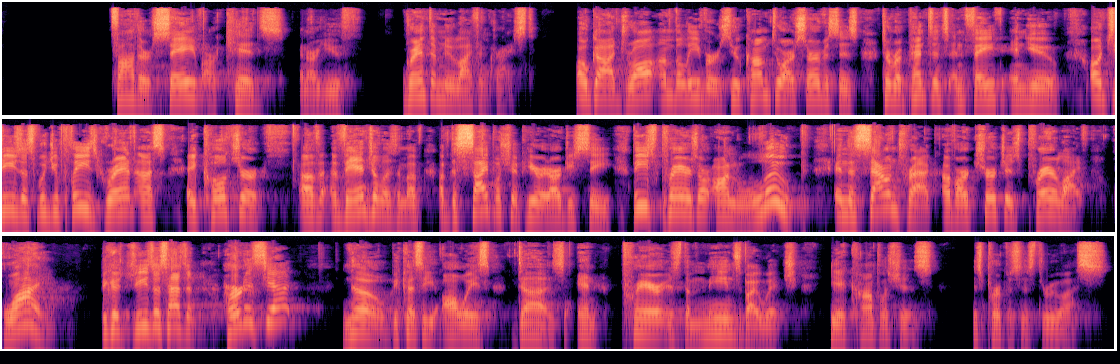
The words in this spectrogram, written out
Father, save our kids and our youth. Grant them new life in Christ. Oh God, draw unbelievers who come to our services to repentance and faith in you. Oh Jesus, would you please grant us a culture of evangelism, of, of discipleship here at RGC? These prayers are on loop in the soundtrack of our church's prayer life. Why? Because Jesus hasn't heard us yet? No, because he always does. And prayer is the means by which he accomplishes his purposes through us.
